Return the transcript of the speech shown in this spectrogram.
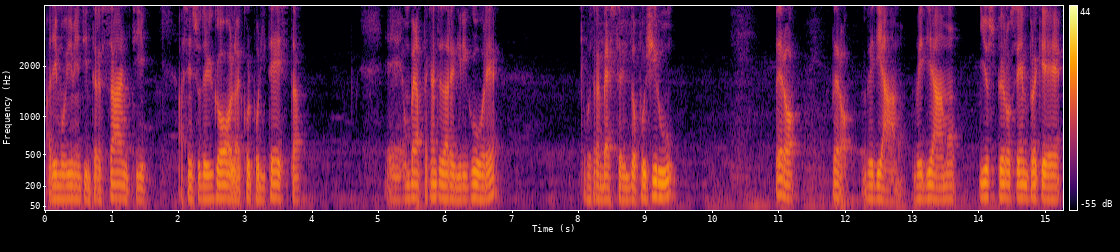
Ha dei movimenti interessanti, a senso del gol, al colpo di testa, è un bel attaccante d'area di rigore, che potrebbe essere il dopo Giroud, però, però, vediamo, vediamo. Io spero sempre che,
